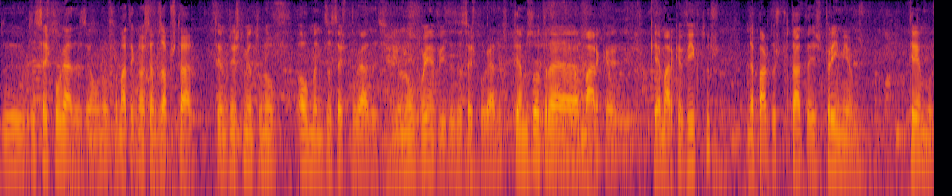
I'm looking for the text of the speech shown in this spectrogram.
de 16 polegadas é um novo formato em que nós estamos a apostar. Temos neste momento o novo Oman 16 polegadas e o novo Envy de 16 polegadas. Temos outra marca, que é a marca Victus. Na parte dos portáteis premium, temos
